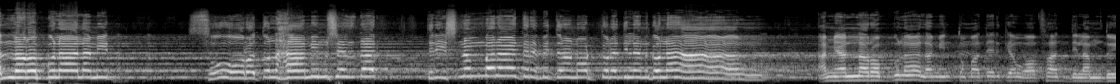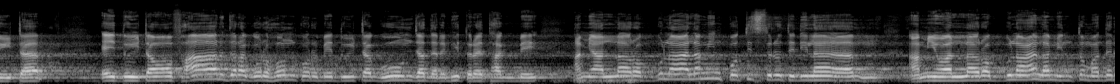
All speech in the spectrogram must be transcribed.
আল্লাহ রব্বুল আলমিন সূরাতুল হামিম সেজদার 30 নম্বর আয়াতের ভিতরে নোট করে দিলেন গোলাম আমি আল্লাহ রব্বুল আলমিন তোমাদেরকে অফার দিলাম দুইটা। এই দুইটা অফার যারা গ্রহণ করবে, দুইটা গুণ যাদের ভিতরে থাকবে, আমি আল্লাহ রব্বুল আলমিন প্রতিশ্রুতি দিলাম, আমিও আল্লাহ রব্বুল আলমিন তোমাদের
